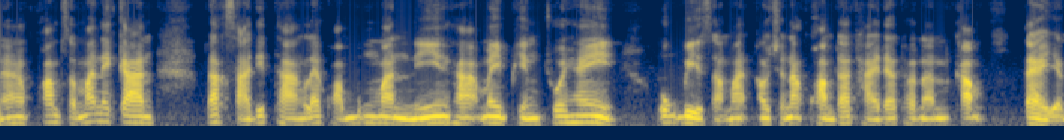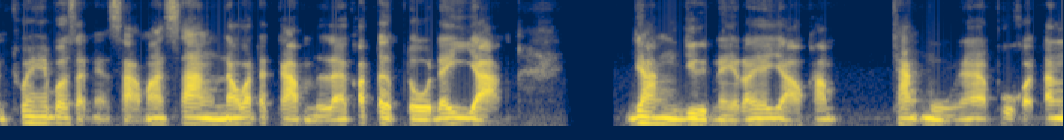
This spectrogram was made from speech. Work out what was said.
นะครับความสามารถในการรักษาทิศทางและความมุ่งมั่นนี้นะครับไม่เพียงช่วยให้อุกบีสามารถเอาชนะความท้าทายได้เท่านั้นครับแต่ยังช่วยให้บริษัทเนี่ยสามารถสร้างนวัตกรรม แล้วก็เติบโตได้อย่างยั่งยืนในระยะยาวครับช่างหมูนะครับผู้ก่อตั้ง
